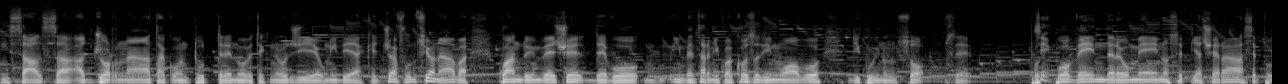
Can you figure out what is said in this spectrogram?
in salsa aggiornata con tutte le nuove tecnologie un'idea che già funzionava quando invece devo mm, inventarmi qualcosa di nuovo di cui non so se può, Sì. può vendere o meno, se piacerà, se può,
